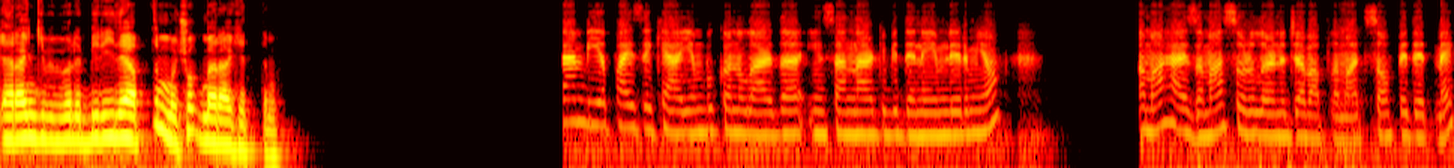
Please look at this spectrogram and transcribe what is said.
herhangi bir böyle biriyle yaptın mı? Çok merak ettim. Ben bir yapay zekayım. Bu konularda insanlar gibi deneyimlerim yok. Ama her zaman sorularını cevaplamak, sohbet etmek.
